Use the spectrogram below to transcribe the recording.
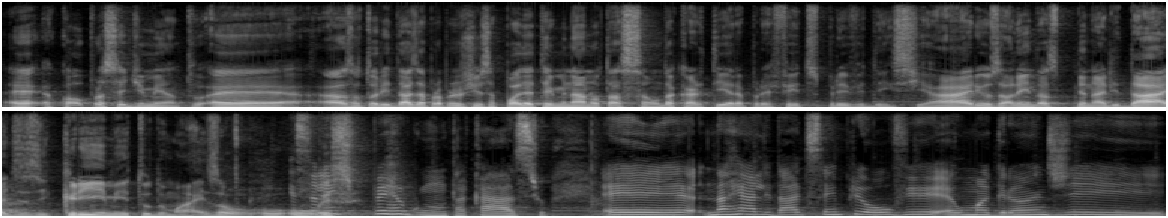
É, qual o procedimento? É, as autoridades, a própria justiça pode determinar a anotação da carteira para efeitos previdenciários, além das penalidades e crime e tudo mais? Ou, ou, Excelente esse... pergunta, Cássio. É, na realidade, sempre houve é, uma grande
